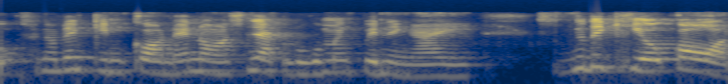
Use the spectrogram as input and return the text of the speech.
ก ฉันต้องได้กินก่อนแน่นอน ฉันอยากรู้ว่ามันเป็นยังไง ฉันต้องได้เคี้ยวก่อน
